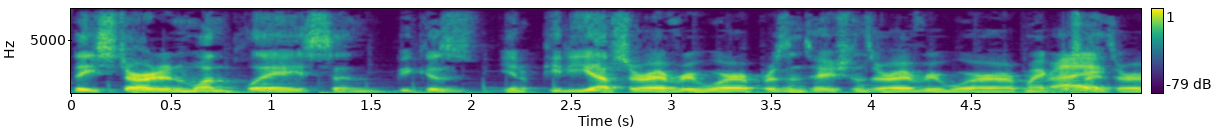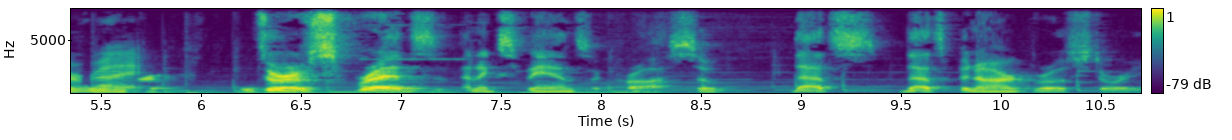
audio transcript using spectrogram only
they start in one place, and because you know PDFs are everywhere, presentations are everywhere, microsites right. are everywhere, right. it sort of spreads and expands across. So that's that's been our growth story.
